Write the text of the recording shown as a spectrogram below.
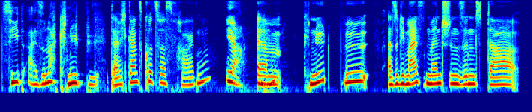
zieht also nach Knütbü. Darf ich ganz kurz was fragen? Ja. Ähm, Knütbü, also die meisten Menschen sind da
